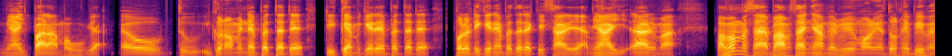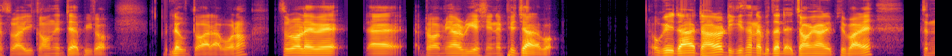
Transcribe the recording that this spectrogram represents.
အများကြီးပါတာမဟုတ်ဘူးဗျဟိုသူ economic နဲ့ပတ်သက်တဲ့ဒီ chemical နဲ့ပတ်သက်တဲ့ political နဲ့ပတ်သက်တဲ့ကိစ္စတွေကအများကြီးအဲ့ဒါတွေမှာဘာမှမဆိုင်ဘာမဆိုင်ညာပဲ Ruby Morning 3နှစ်ပေးမယ်ဆိုတာကြီးခေါင်းစဉ်တက်ပြီးတော့လောက်သွားတာပေါ့နော်ဆိုတော့လည်းပဲအဲအတော်များ reaction နဲ့ဖြစ်ကြတာပေါ့ okay ဒါဒါတော့ဒီကိစ္စနဲ့ပတ်သက်တဲ့အကြောင်းအရာတွေဖြစ်ပါတယ်ကျွန်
